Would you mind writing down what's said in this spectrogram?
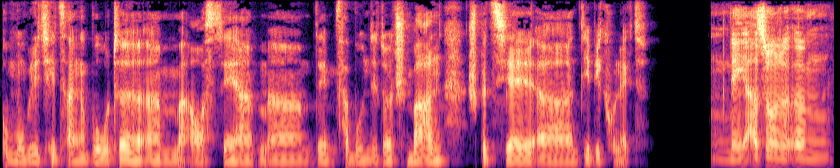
um Mobilitätsangebote ähm, aus der, äh, dem Verbund der Deutschen Bahn, speziell äh, DB Connect? Nee, also ähm,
